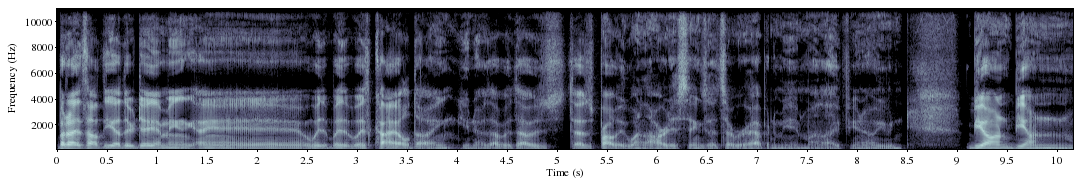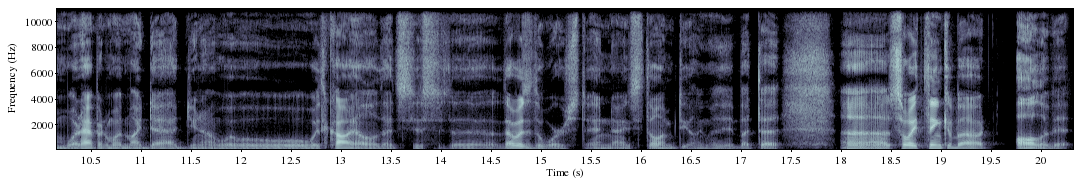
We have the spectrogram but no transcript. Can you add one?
But I thought the other day, I mean, uh, with, with with Kyle dying, you know, that was that was that was probably one of the hardest things that's ever happened to me in my life. You know, even beyond beyond what happened with my dad. You know, with Kyle, that's just uh, that was the worst, and I still am dealing with it. But uh, uh, so I think about all of it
